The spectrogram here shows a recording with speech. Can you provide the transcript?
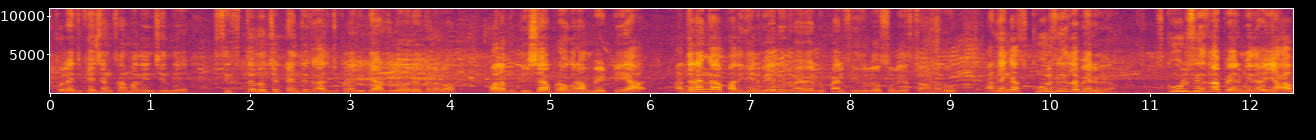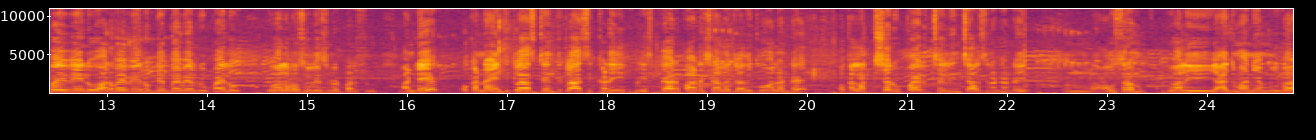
స్కూల్ ఎడ్యుకేషన్కి సంబంధించింది సిక్స్త్ నుంచి టెన్త్ చదువుకునే విద్యార్థులు ఎవరైతున్నారో వాళ్ళకు దిశ ప్రోగ్రాం పెట్టి అదనంగా పదిహేను వేలు ఇరవై వేల రూపాయలు ఫీజులు వసూలు చేస్తూ ఉన్నారు. అదేంగా స్కూల్ ఫీజుల పేరు మీద స్కూల్ ఫీజుల పేరు మీద యాభై వేలు అరవై వేలు డెబ్బై వేల రూపాయలు ఇవాళ వసూలు చేస్తున్న పడుతుంది అంటే ఒక నైన్త్ క్లాస్ టెన్త్ క్లాస్ ఇక్కడ ఈ ఎస్పీఆర్ పాఠశాల చదువుకోవాలంటే ఒక లక్ష రూపాయలు చెల్లించాల్సినటువంటి అవసరం ఇవాళ ఈ యాజమాన్యం ఇవా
